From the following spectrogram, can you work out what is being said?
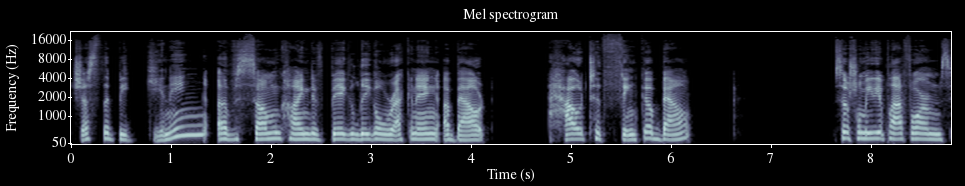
just the beginning of some kind of big legal reckoning about how to think about social media platforms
